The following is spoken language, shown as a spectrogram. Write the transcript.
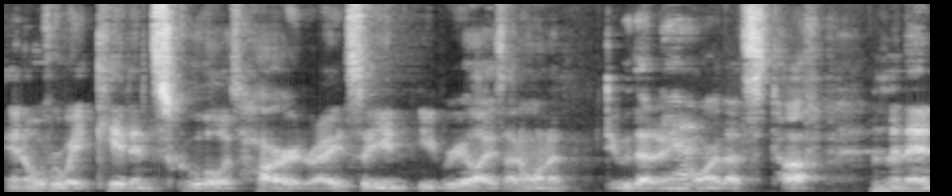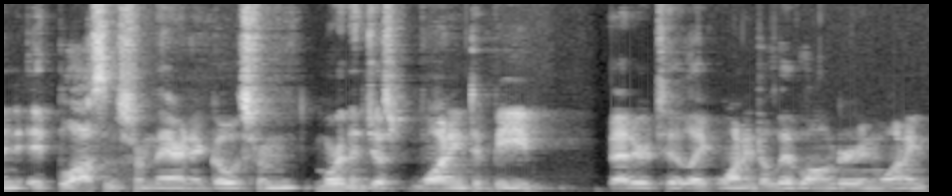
an overweight kid in school is hard, right? So you you realize I don't want to do that Yeah. anymore. That's tough. And then it blossoms from there, and it goes from more than just wanting to be better to like wanting to live longer and wanting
